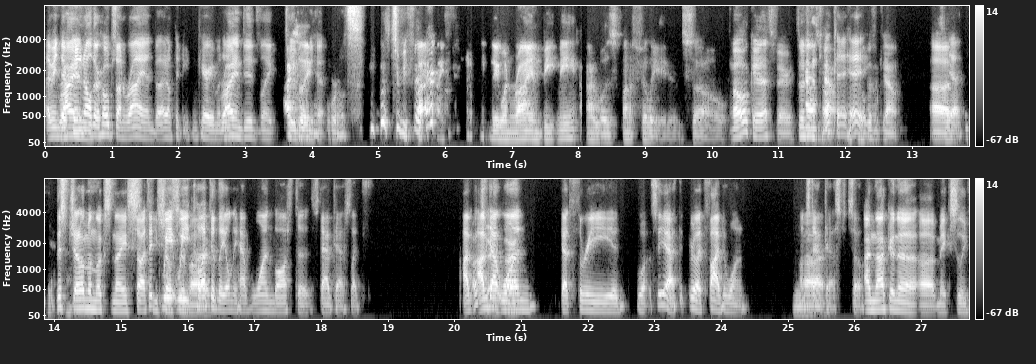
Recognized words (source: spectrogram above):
I mean, they're Ryan- pinning all their hopes on Ryan, but I don't think you can carry him. enough. Ryan did like table Actually- me at Worlds. to be fair. Actually, when Ryan beat me, I was unaffiliated. So Oh, okay, that's fair. So it doesn't count. Okay, hey. It doesn't count. Uh, yeah. this gentleman looks nice. So I think we, shall we collectively only have one loss to Stab Test. Like, I've I've got All right. one, got three. and What? So yeah, I think we're like five to one on Uh, Stab Test. So I'm not gonna uh make silly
